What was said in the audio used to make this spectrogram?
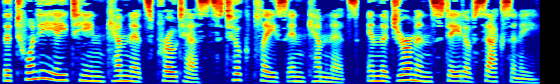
The 2018 Chemnitz protests took place in Chemnitz, in the German state of Saxony.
